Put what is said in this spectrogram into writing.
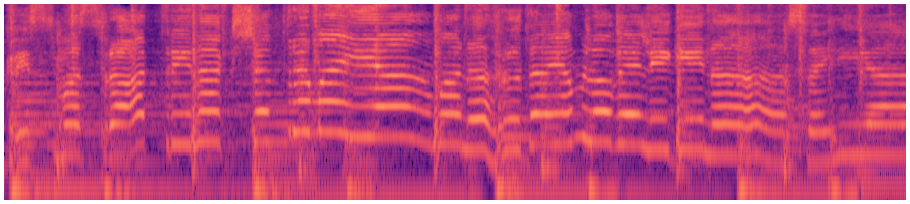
క్రిస్మస్ రాత్రి నక్షత్రమయ్యా మన హృదయంలో వెలిగిన సయ్యా.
